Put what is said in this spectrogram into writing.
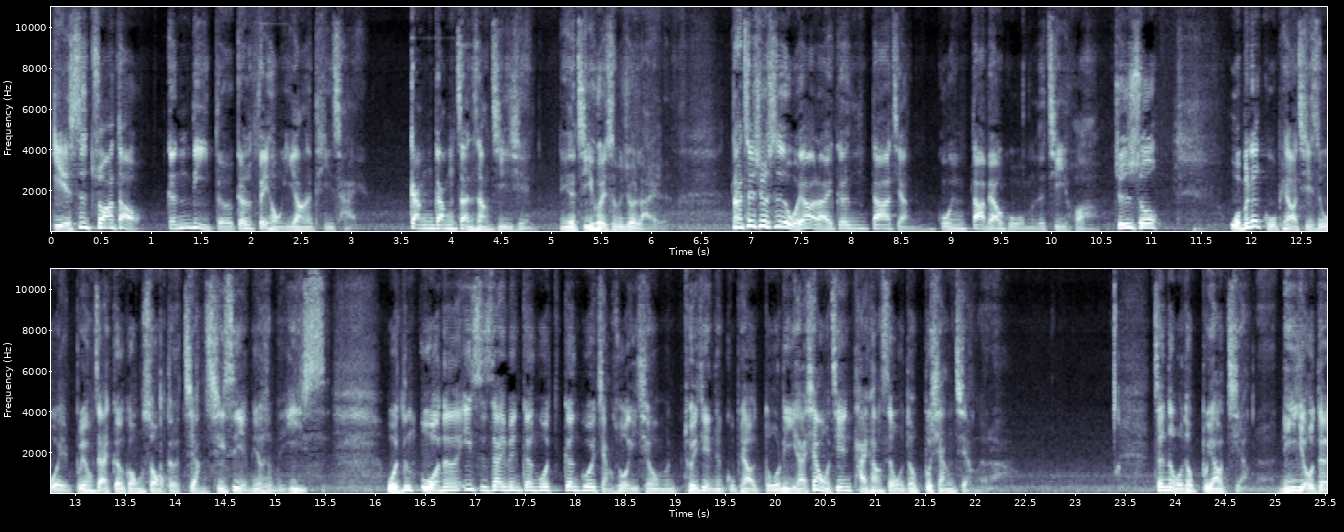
也是抓到跟立德、跟飞鸿一样的题材，刚刚站上季线，你的机会是不是就来了？那这就是我要来跟大家讲国营大标股我们的计划，就是说我们的股票其实我也不用再歌功颂德讲，其实也没有什么意思。我我呢一直在一边跟过跟各位讲说，以前我们推荐你的股票有多厉害，像我今天台康生我都不想讲了啦。真的我都不要讲了，你有的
